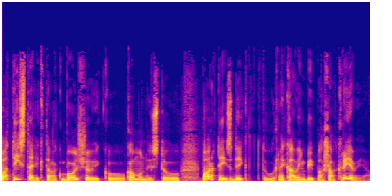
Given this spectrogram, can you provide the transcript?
pat izteiktāka bolševiku komunistu partijas diktatūra nekā viņa bija pašā Krievijā.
